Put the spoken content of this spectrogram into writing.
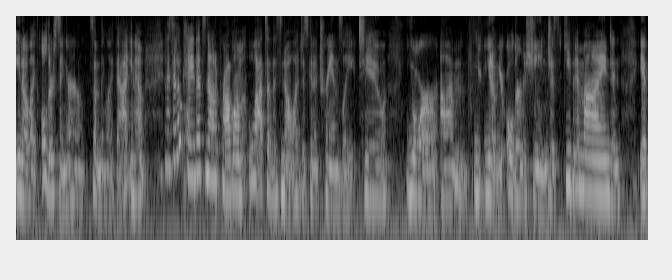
you know, like older singer or something like that, you know. And I said, okay, that's not a problem. Lots of this knowledge is going to translate to your, um, you, you know, your older machine. Just keep it in mind. And if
